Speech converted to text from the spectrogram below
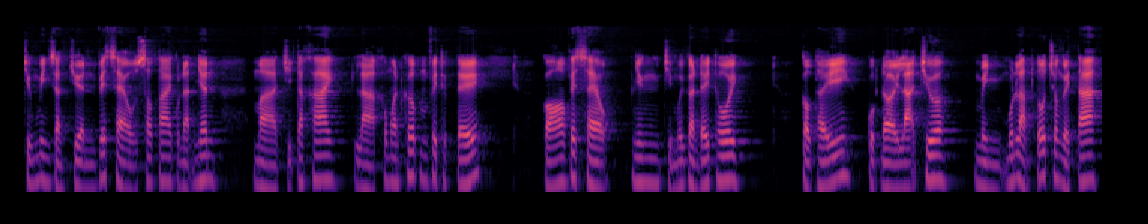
Chứng minh rằng chuyện vết sẹo sau tai của nạn nhân mà chị ta khai là không ăn khớp với thực tế. Có vết sẹo, nhưng chỉ mới gần đây thôi. Cậu thấy cuộc đời lạ chưa? Mình muốn làm tốt cho người ta,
